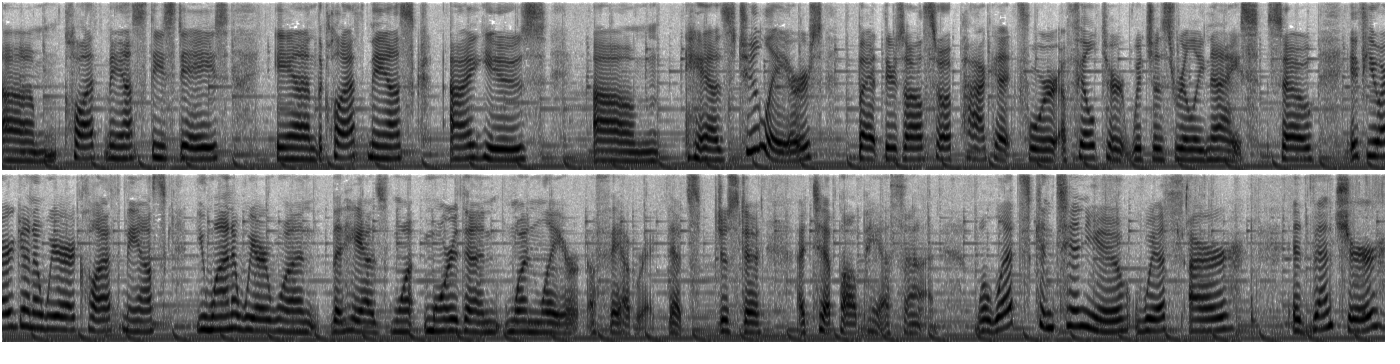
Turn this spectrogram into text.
um, cloth masks these days. And the cloth mask I use um, has two layers, but there's also a pocket for a filter, which is really nice. So if you are gonna wear a cloth mask, you wanna wear one that has one, more than one layer of fabric. That's just a, a tip I'll pass on. Well, let's continue with our adventure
